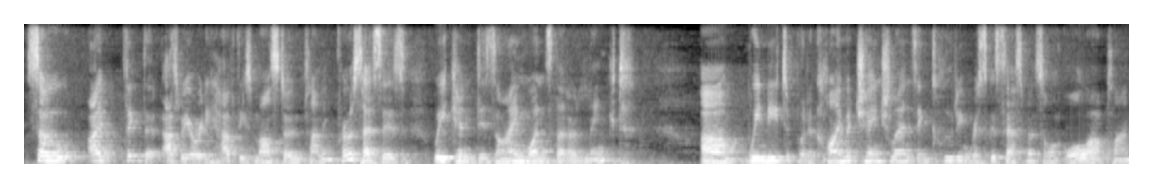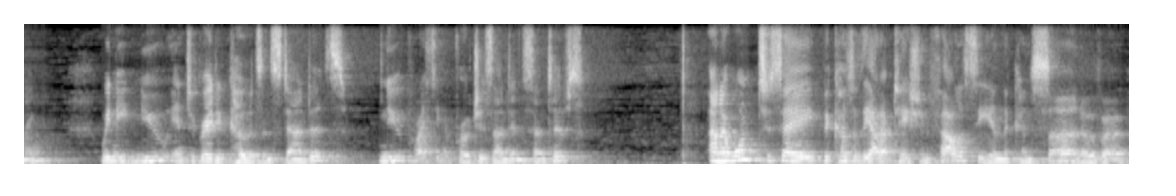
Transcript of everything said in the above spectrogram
so I think that as we already have these milestone planning processes, we can design ones that are linked um, we need to put a climate change lens, including risk assessments, on all our planning. We need new integrated codes and standards, new pricing approaches and incentives. And I want to say, because of the adaptation fallacy and the concern over,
